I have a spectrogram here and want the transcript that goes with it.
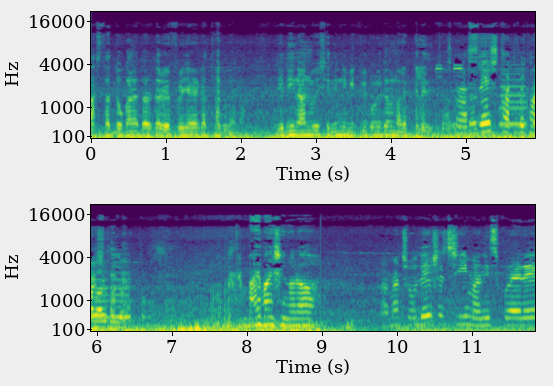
রাস্তার দোকানে তো রেফ্রিজারেটর থাকবে না। যেদিন আনবে সেদিনই বিক্রি করে দিতে হবে নাহলে ফেলে দিতে হবে। হ্যাঁ ফ্রেশ থাকবে Fresh খাবারগুলো। বাই বাই সিঙ্গারা। আমরা চলে এসেছি মানি স্কোয়ারে।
